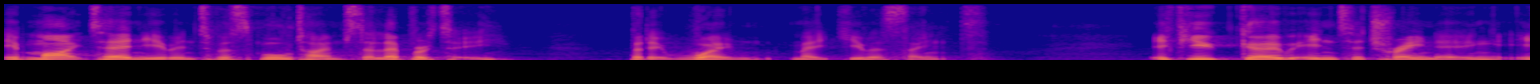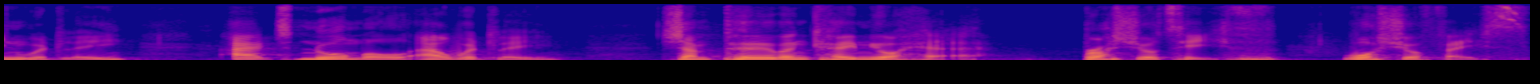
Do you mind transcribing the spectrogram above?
It might turn you into a small time celebrity, but it won't make you a saint. If you go into training inwardly, act normal outwardly. Shampoo and comb your hair, brush your teeth, wash your face.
